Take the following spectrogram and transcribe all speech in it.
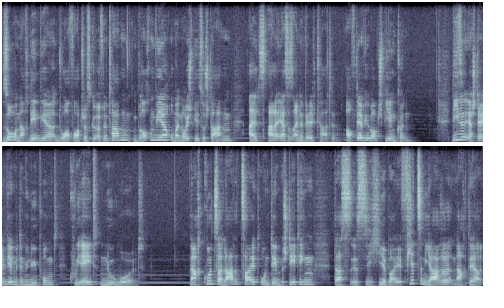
So, nachdem wir Dwarf Fortress geöffnet haben, brauchen wir, um ein neues Spiel zu starten, als allererstes eine Weltkarte, auf der wir überhaupt spielen können. Diese erstellen wir mit dem Menüpunkt Create New World. Nach kurzer Ladezeit und dem Bestätigen, dass es sich hierbei 14 Jahre nach der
